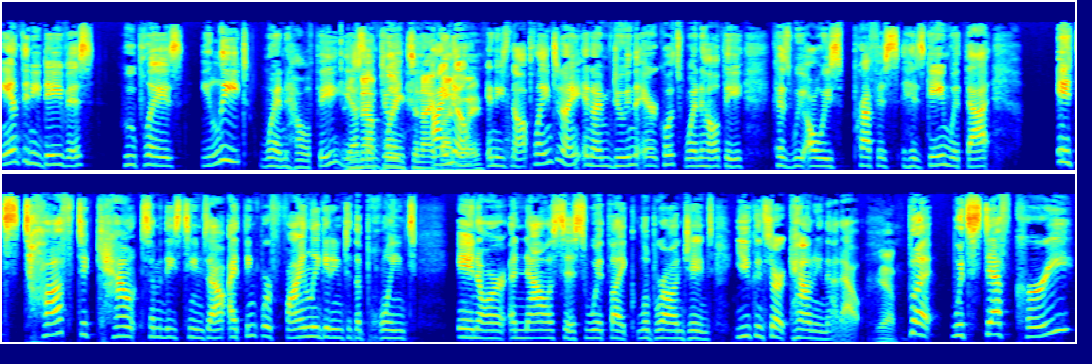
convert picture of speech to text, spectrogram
Anthony Davis, who plays elite when healthy. He's not I'm doing- playing tonight, I by the know, way. and he's not playing tonight. And I'm doing the air quotes when healthy because we always preface his game with that. It's tough to count some of these teams out. I think we're finally getting to the point in our analysis with like LeBron James. You can start counting that out. Yeah. But with Steph Curry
